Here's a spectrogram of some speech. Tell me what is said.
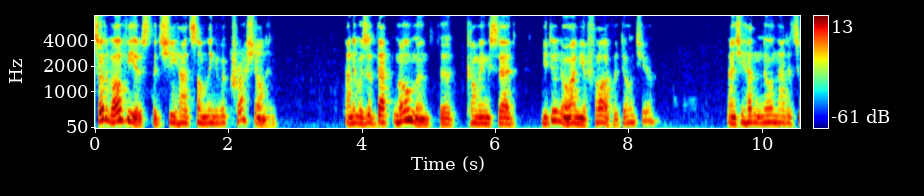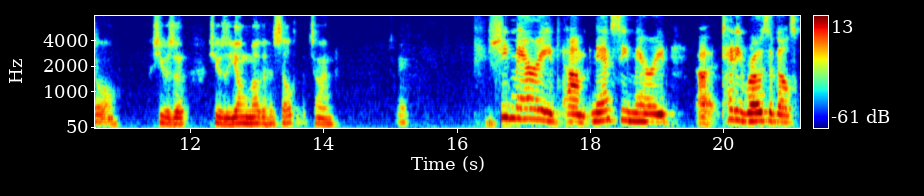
sort of obvious that she had something of a crush on him. And it was at that moment that Cummings said, You do know I'm your father, don't you? And she hadn't known that at all. She was a, she was a young mother herself at the time. she married, um, Nancy married uh, Teddy Roosevelt's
